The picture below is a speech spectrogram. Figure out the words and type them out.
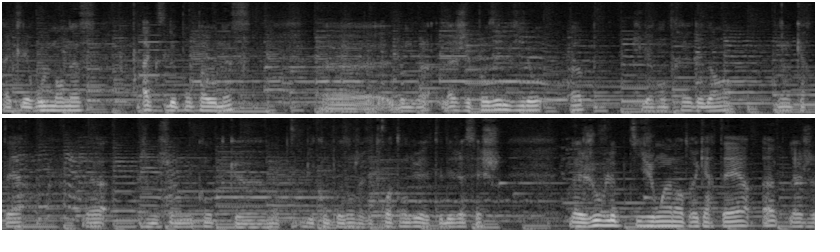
avec les roulements neufs, axe de pompe à eau neuf. Euh, donc voilà, là j'ai posé le vilo, hop, je l'ai rentré dedans, dans le carter. Là, je me suis rendu compte que ma petite bicomposant, j'avais trois tendus, elle était déjà sèche. Là, j'ouvre le petit joint d'entrecarter. Hop, là, je,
